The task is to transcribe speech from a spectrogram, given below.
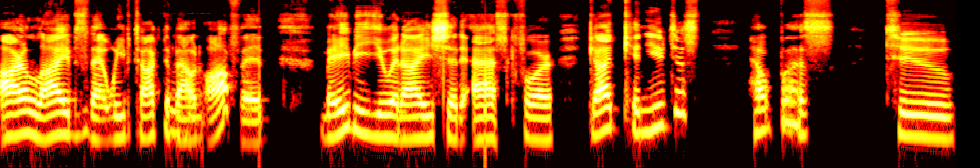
our lives that we've talked about mm-hmm. often, maybe you and I should ask for God, can you just help us to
